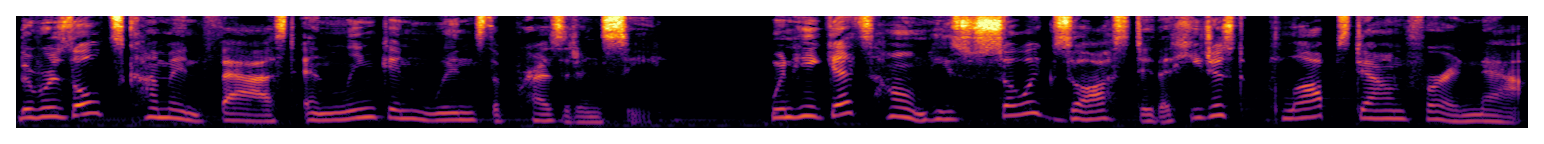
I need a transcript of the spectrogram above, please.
The results come in fast, and Lincoln wins the presidency. When he gets home, he's so exhausted that he just plops down for a nap.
